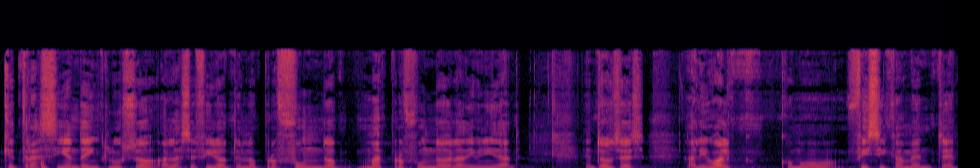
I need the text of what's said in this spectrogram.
que trasciende incluso a la Sefirot, en lo profundo, más profundo de la divinidad. Entonces, al igual como físicamente,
